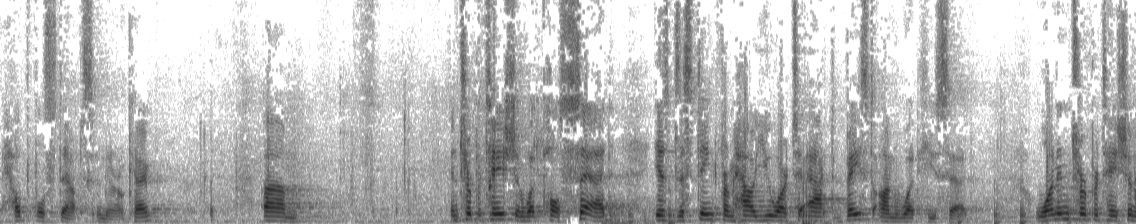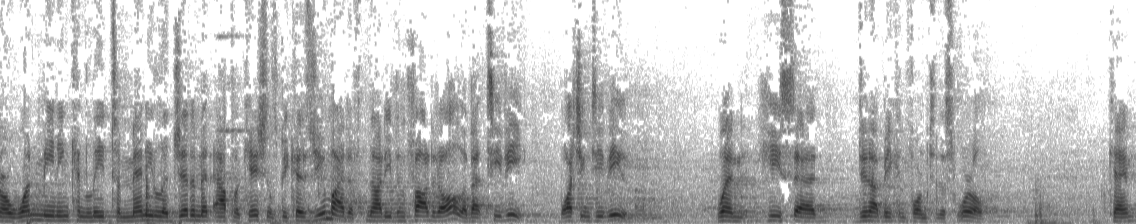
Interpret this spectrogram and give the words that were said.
helpful steps in there, okay? Um, interpretation, what Paul said, is distinct from how you are to act based on what he said. One interpretation or one meaning can lead to many legitimate applications because you might have not even thought at all about TV, watching TV, when he said, Do not be conformed to this world. Okay?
